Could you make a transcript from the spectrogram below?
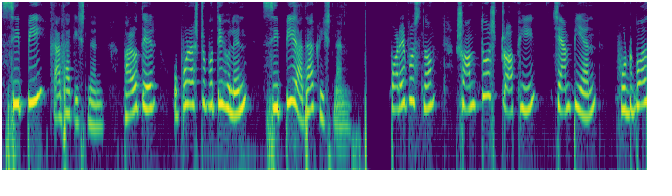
সিপি রাধাকৃষ্ণন। ভারতের উপরাষ্ট্রপতি হলেন সিপি রাধাকৃষ্ণন। পরের প্রশ্ন, সন্তোষ ট্রফি চ্যাম্পিয়ন ফুটবল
